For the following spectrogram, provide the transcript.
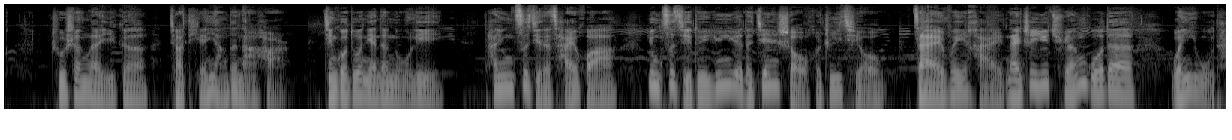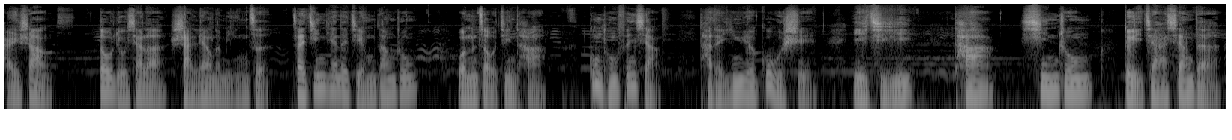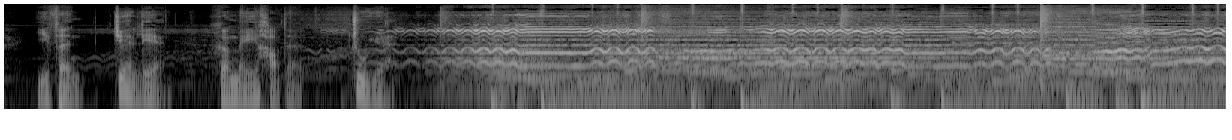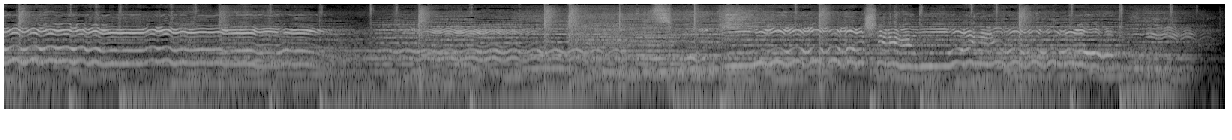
出生了一个叫田阳的男孩。经过多年的努力，他用自己的才华，用自己对音乐的坚守和追求，在威海乃至于全国的文艺舞台上，都留下了闪亮的名字。在今天的节目当中，我们走进他，共同分享他的音乐故事，以及他心中对家乡的一份眷恋和美好的祝愿。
